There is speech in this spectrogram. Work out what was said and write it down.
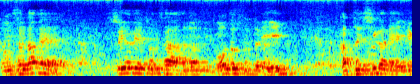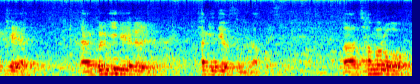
동서남에 수협에 종사하는 모든 분들이 같은 시간에 이렇게 에, 걸기대회를 하게 되었습니다. 아, 참으로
